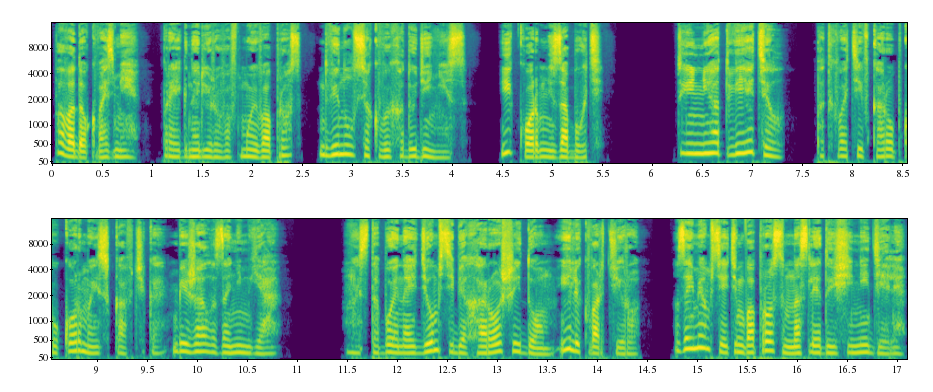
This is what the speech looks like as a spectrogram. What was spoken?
Поводок возьми. Проигнорировав мой вопрос, двинулся к выходу Денис. И корм не забудь. Ты не ответил. Подхватив коробку корма из шкафчика, бежала за ним я. Мы с тобой найдем себе хороший дом или квартиру. Займемся этим вопросом на следующей неделе.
